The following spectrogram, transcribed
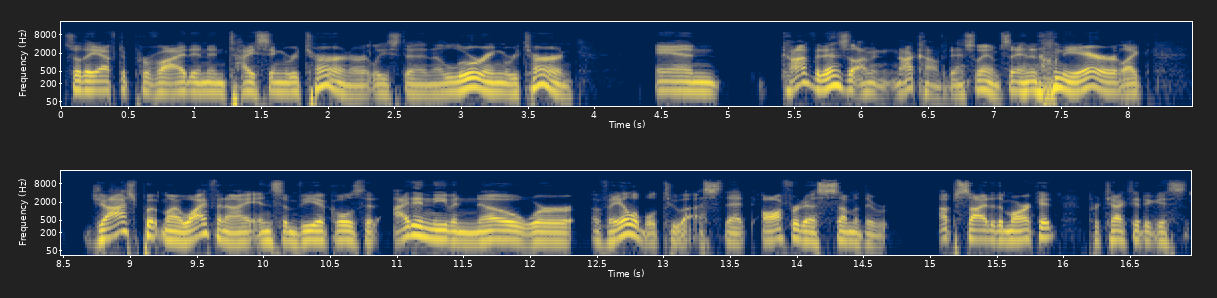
So they have to provide an enticing return, or at least an alluring return. And confidential, I mean, not confidentially, I'm saying it on the air, like, Josh put my wife and I in some vehicles that I didn't even know were available to us that offered us some of the upside of the market, protected against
